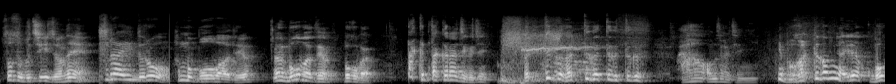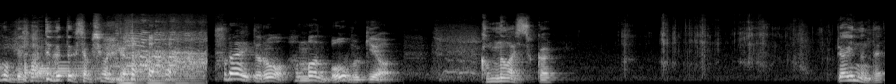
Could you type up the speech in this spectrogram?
소스 묻히기 전에 프라이드로 한번 먹어봐도 돼요? 네, 먹어봐도 돼요. 먹어봐요. 따끈따끈하지, 그지? 아, 뜨거, 아, 뜨거, 뜨거, 뜨거. 아, 엄살쟁이. 이게 뭐가 뜨겁냐? 이래갖고 먹으면 돼. 아, 뜨거, 뜨거. 잠시만요. 프라이드로 한번 먹어볼게요. 겁나 맛있을걸? 뼈 있는데?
